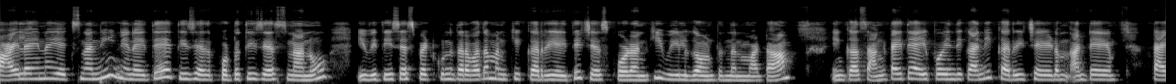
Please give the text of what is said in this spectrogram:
బాయిల్ అయిన ఎగ్స్ అన్ని నేనైతే తీసే పొట్టు తీసేస్తున్నాను. ఇవి తీసేసి పెట్టుకున్న తర్వాత మనకి కర్రీ అయితే చేసుకోవడానికి వీలుగా ఉంటుందన్నమాట. ఇంకా సంగటి అయితే అయిపోయింది కానీ కర్రీ చేయడం అంటే టై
